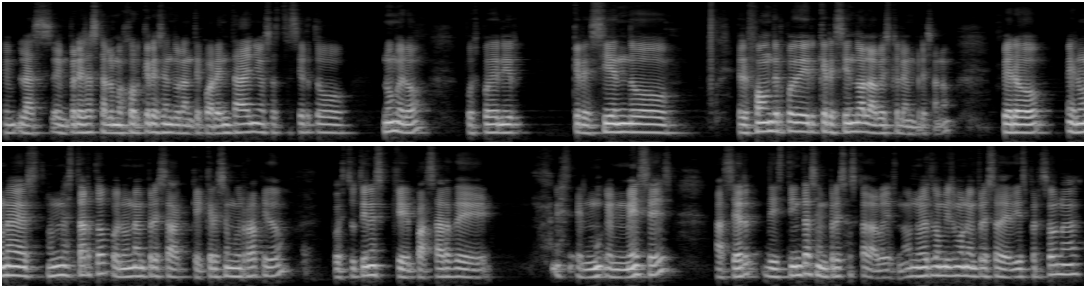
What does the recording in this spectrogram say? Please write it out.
em, las, empresas que a lo mejor crecen durante 40 años hasta cierto número, pues pueden ir creciendo, el founder puede ir creciendo a la vez que la empresa, ¿no? Pero en una, en una startup o en una empresa que crece muy rápido, pues tú tienes que pasar de, en, en meses, a ser distintas empresas cada vez, ¿no? No es lo mismo una empresa de 10 personas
